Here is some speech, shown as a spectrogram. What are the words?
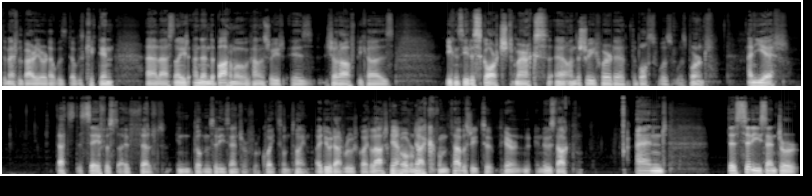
the metal barrier that was that was kicked in uh, last night, and then the bottom of O'Connell Street is shut off because you can see the scorched marks uh, on the street where the, the bus was was burnt, and yet that's the safest I've felt in Dublin city centre for quite some time. I do that route quite a lot, Yeah, over and yeah. back from Talbot Street to here in, in Newstalk, and the city centre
